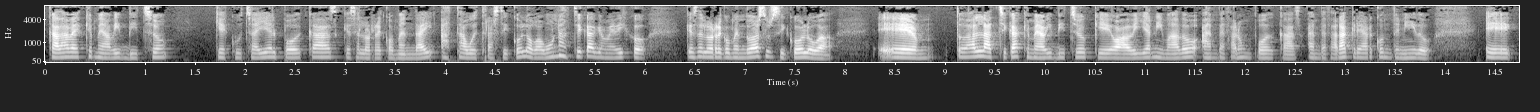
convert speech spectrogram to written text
Cada vez que me habéis dicho que escucháis el podcast, que se lo recomendáis hasta a vuestra psicóloga. Una chica que me dijo que se lo recomendó a su psicóloga. Eh, todas las chicas que me habéis dicho que os habéis animado a empezar un podcast, a empezar a crear contenido. Eh,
